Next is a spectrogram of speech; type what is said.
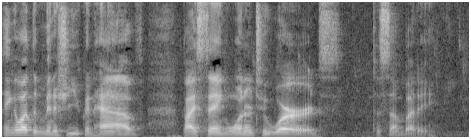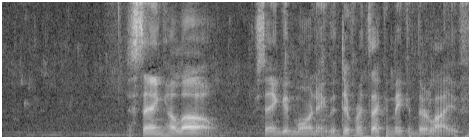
Think about the ministry you can have by saying one or two words to somebody just saying hello, saying good morning, the difference that can make in their life.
